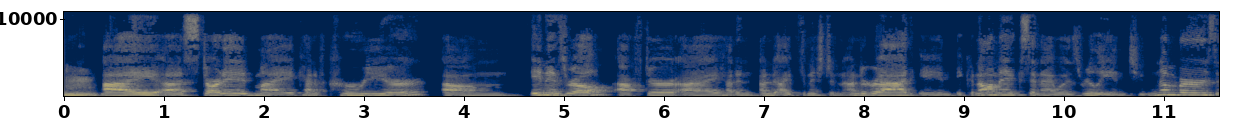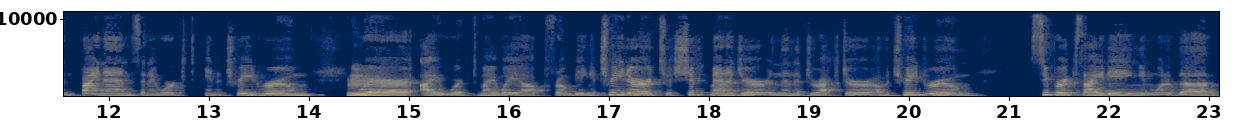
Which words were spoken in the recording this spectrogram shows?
Mm. I uh, started my kind of career um, in Israel after I had an under, I finished an undergrad in economics and I was really into numbers and finance and I worked in a trade room mm. where I worked my way up from being a trader to a shift manager and then a director of a trade room super exciting and one of the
